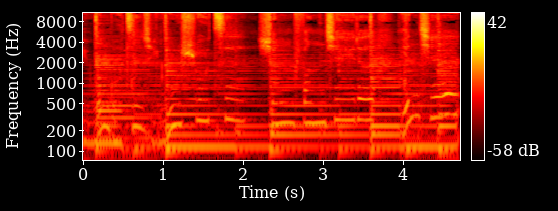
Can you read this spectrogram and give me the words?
你问过自己无数次，想放弃的眼前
